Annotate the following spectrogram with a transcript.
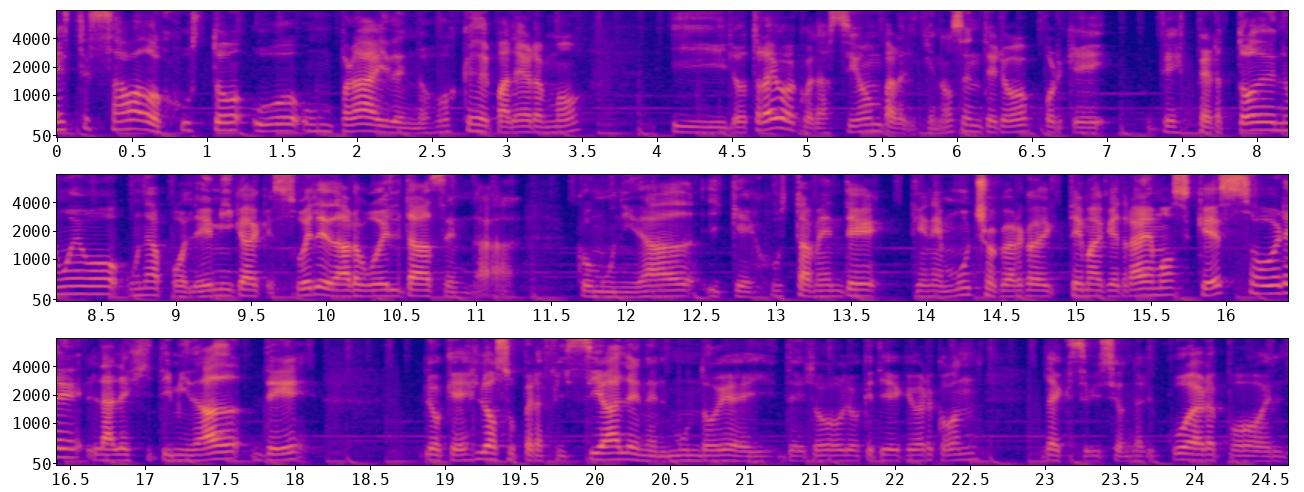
Este sábado justo hubo un Pride en los bosques de Palermo y lo traigo a colación para el que no se enteró porque despertó de nuevo una polémica que suele dar vueltas en la comunidad y que justamente tiene mucho que ver con el tema que traemos, que es sobre la legitimidad de lo que es lo superficial en el mundo gay, de todo lo que tiene que ver con la exhibición del cuerpo, el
